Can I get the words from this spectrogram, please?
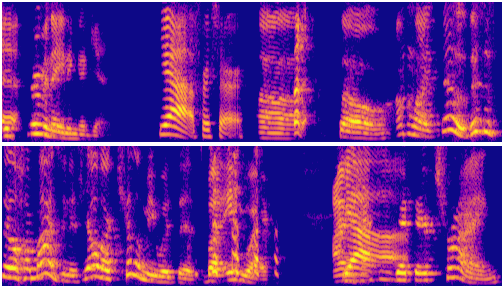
discriminating again. Yeah, for sure. Uh, but so I'm like, dude, this is still homogenous. Y'all are killing me with this. But anyway, I'm yeah. happy that they're trying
